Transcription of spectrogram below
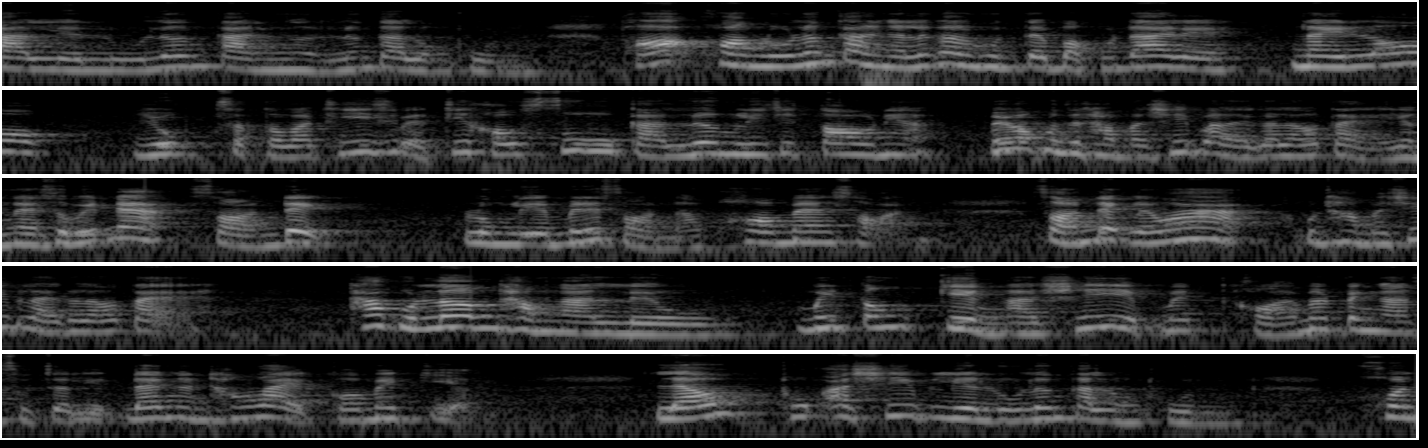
การเรียนรู้เรื่องการเงินเรื่องการลงทุน เพราะความรู้เรื่องการเงินเรื่องการลงทุนเตบอกคุณได้เลย ในโลกยุคศตวรรษที่11ที่เขาสู้กันเรื่องดิจิตอลเนี่ยไม่ว่าคุณจะทำอาชีพอะไรก็แล้วแต่อย่างในสวิตเนี่ยสอนเด็กโรงเรียนไม่ได้สอนนะพ่อแม่สอน สอนเด็กเลยว่าคุณทำอาชีพอะไรก็แล้วแต่ ถ้าคุณเริ่มทำงานเร็ว ไม่ต้องเก่งอาชีพ ไม่ขอให้มันเป็นงานสุจริตได้เงินเท่าไหร่ก็ไม่เกี่ยงแล้วทุกอาชีพเรียนรู้เรื่องการลงทุน คน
